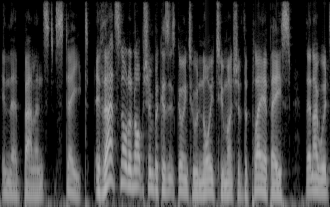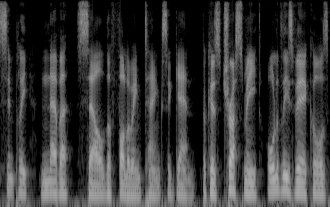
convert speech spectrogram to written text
in their balanced state. If that's not an option because it's going to annoy too much of the player base, then I would simply never sell the following tanks again. Because trust me, all of these vehicles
